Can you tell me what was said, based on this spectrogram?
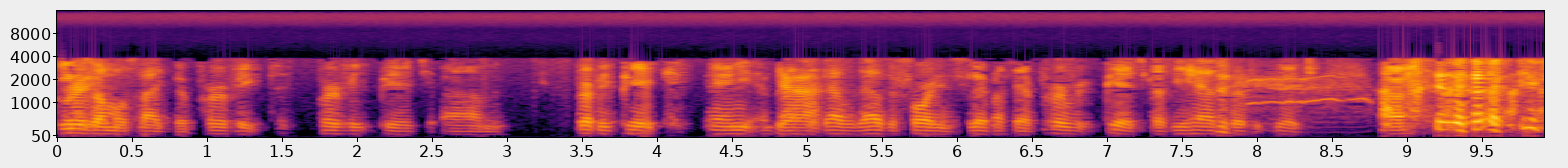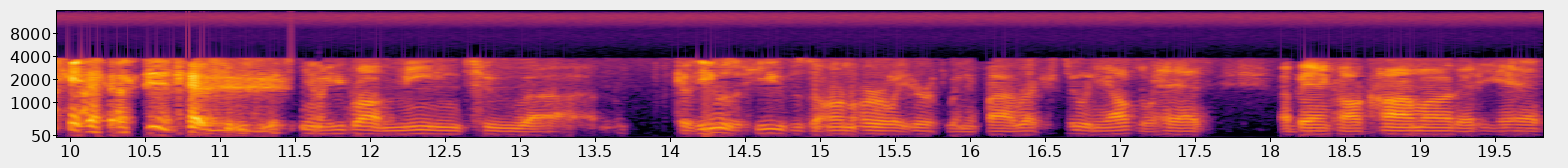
he Great. was almost like the perfect perfect pitch, um perfect pick and he, Yeah. that was that was a Freudian slip. I said perfect pitch because he has perfect pitch. Uh, you know, he brought meaning to because he was he was on early Earth Wind and Fire records too, and he also had a band called Karma that he had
